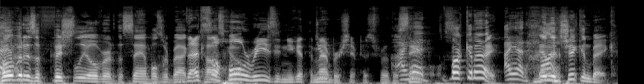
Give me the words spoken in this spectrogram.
COVID is officially over if the samples are back. That's at the whole reason you get the membership is for the I had- samples. Fucking I. I had hot, in the chicken bake.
